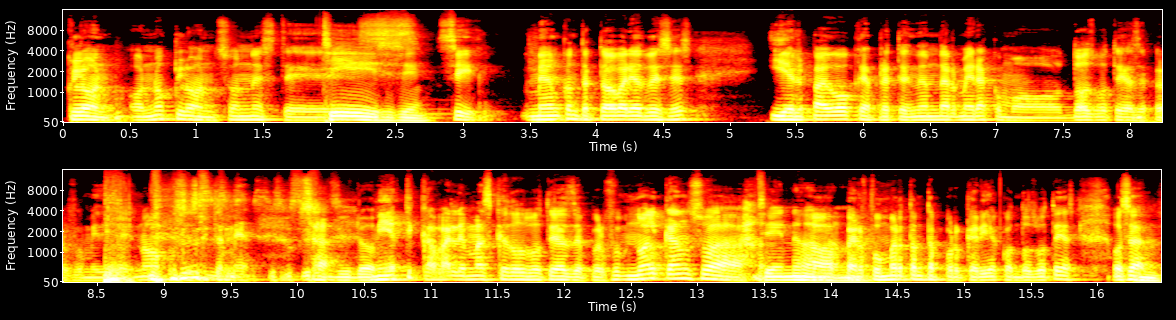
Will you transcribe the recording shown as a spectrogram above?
clon o no clon, son este... Sí, sí, sí. Sí, me han contactado varias veces y el pago que pretendían darme era como dos botellas de perfume. Y dije, no, pues es que también, o sea, Sí, no. mi ética vale más que dos botellas de perfume. No alcanzo a, Sí, no, a no, no. perfumar tanta porquería con dos botellas. O sea, Mm.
